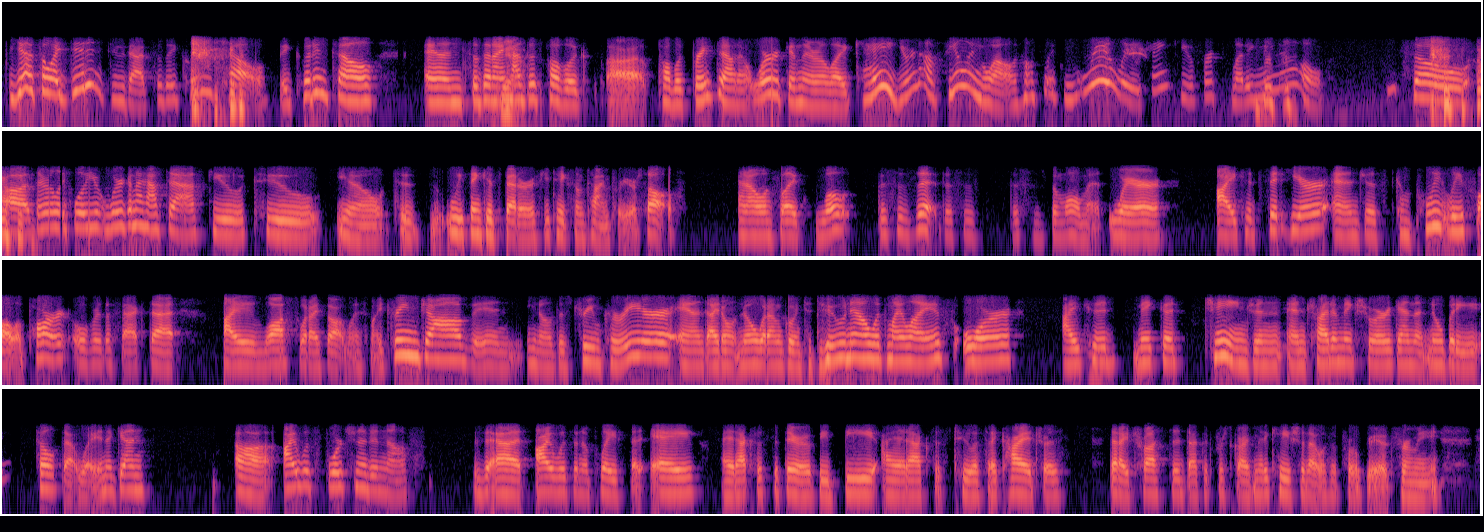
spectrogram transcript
yeah. So I didn't do that. So they couldn't tell. they couldn't tell. And so then I Yeah. had this public uh public breakdown at work and they were like, Hey, you're not feeling well and I was like, Really? Thank you for letting me know. So uh they're like, Well you we're gonna have to ask you to you know, to we think it's better if you take some time for yourself. And I was like, Well, this is it. This is this is the moment where I could sit here and just completely fall apart over the fact that I lost what I thought was my dream job and, you know, this dream career and I don't know what I'm going to do now with my life or I could make a change and and try to make sure again that nobody felt that way. And again, uh I was fortunate enough that I was in a place that A, I had access to therapy, B, I had access to a psychiatrist that I trusted that could prescribe medication that was appropriate for me.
